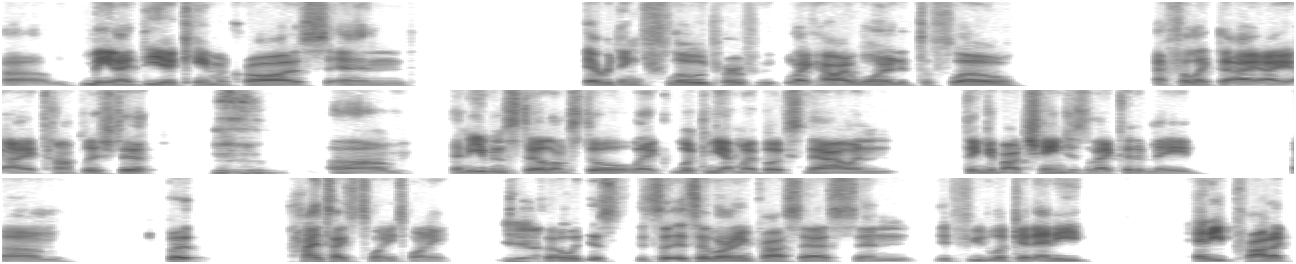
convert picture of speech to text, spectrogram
um, main idea came across and everything flowed perfect, like how I wanted it to flow, I felt like that I I, I accomplished it. Mm-hmm. Um, and even still, I'm still like looking at my books now and thinking about changes that I could have made. Um, but hindsight's 2020. Yeah. So it just it's a it's a learning process, and if you look at any any product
